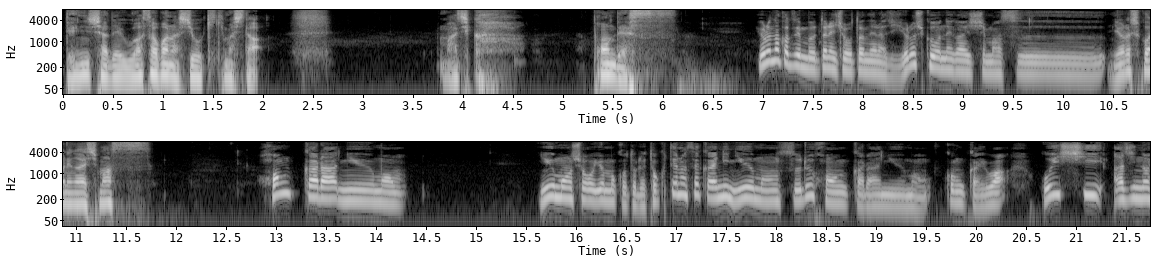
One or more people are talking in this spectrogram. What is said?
電車で噂話を聞きました。マジか。ポンです。世の中全部種にしよう種ラジ、よろしくお願いします。よろしくお願いします。本から入門。入門書を読むことで特定の世界に入門する本から入門。今回は、美味しい味の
